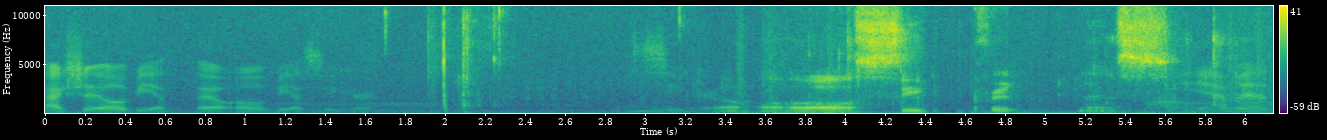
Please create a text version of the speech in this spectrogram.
Actually, it'll be a it'll be a secret. Secret. Oh, secretness. Yeah, man.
